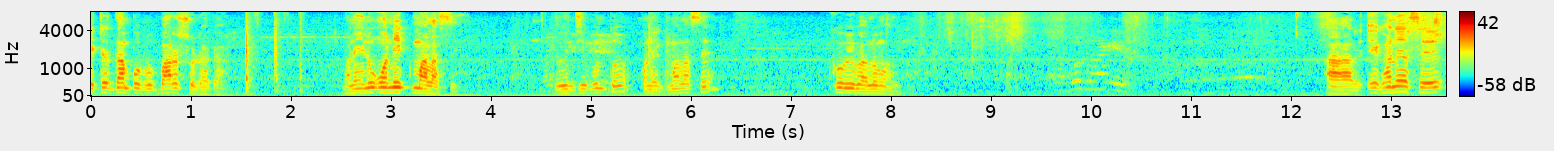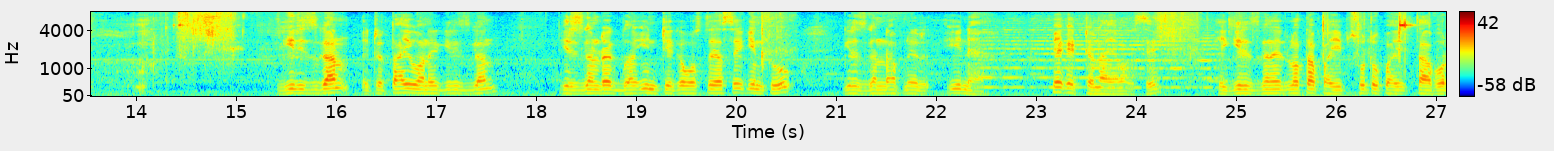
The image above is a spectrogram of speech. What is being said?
এটার দাম পড়বে বারোশো টাকা। মানে এনে অনেক মাল আছে। দুই ইঞ্চি পর্যন্ত অনেক মাল আছে। খুবই ভালো মাল। আর এখানে আছে গিরিজ গান এটা তাইওয়ানের গিরিজ গান গিরিজ গানটা একদম ইনটেক অবস্থায় আছে, কিন্তু গিরিজ গানটা আপনার ই না প্যাকেটটা নাই আমার কাছে। এই গিরিজ গানের লতা পাইপ, ছোট পাইপ, তারপর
